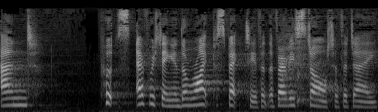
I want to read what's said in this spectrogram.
and puts everything in the right perspective at the very start of the day.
